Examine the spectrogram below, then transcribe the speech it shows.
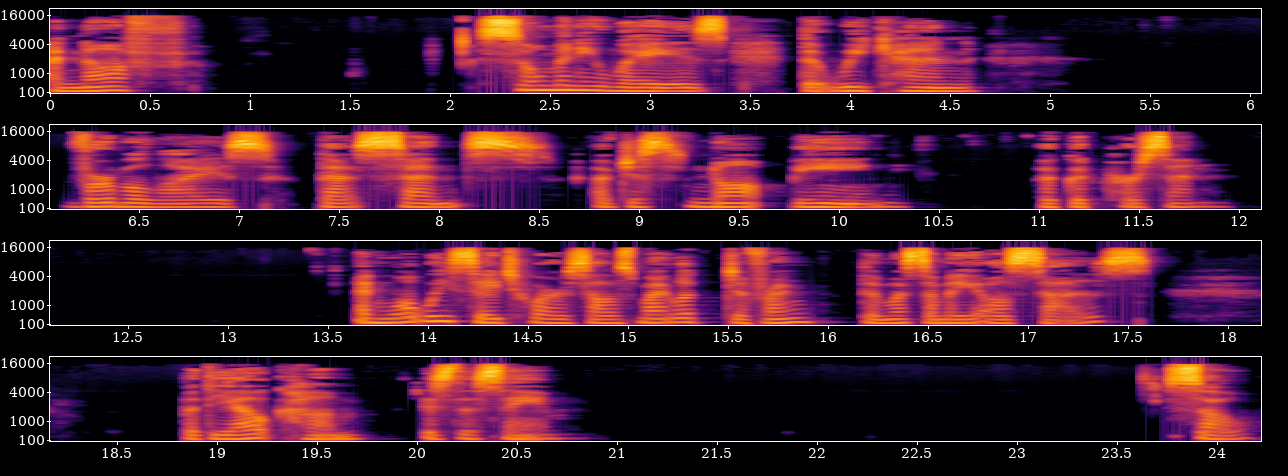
enough. So many ways that we can verbalize that sense of just not being a good person. And what we say to ourselves might look different than what somebody else says, but the outcome is the same. So,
